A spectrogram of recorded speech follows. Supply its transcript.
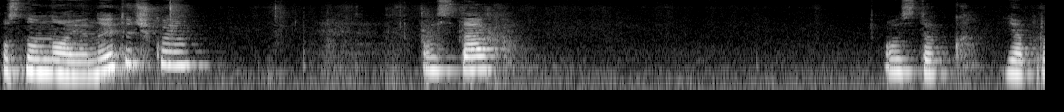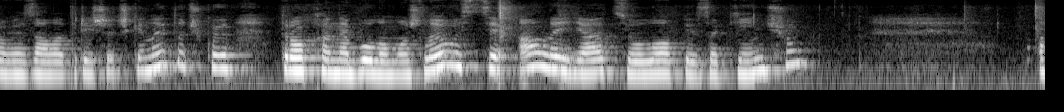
основною ниточкою. Ось так. Ось так я пров'язала трішечки ниточкою. Трохи не було можливості, але я цю лопі закінчу. Е,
